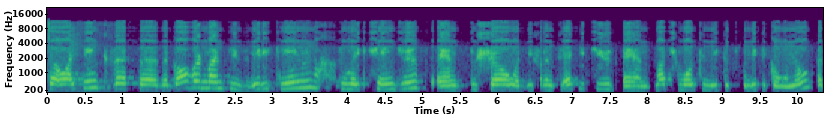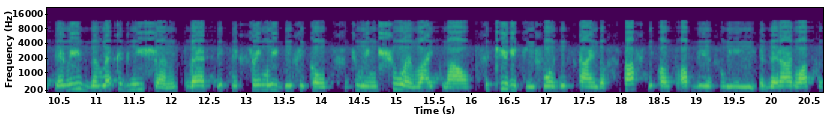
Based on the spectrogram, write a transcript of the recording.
So I think that uh, the government is very keen to make changes and to show a different attitude and much more committed political will, but there is the recognition that it's extremely difficult to ensure right now security for this kind of stuff because obviously there are lots of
